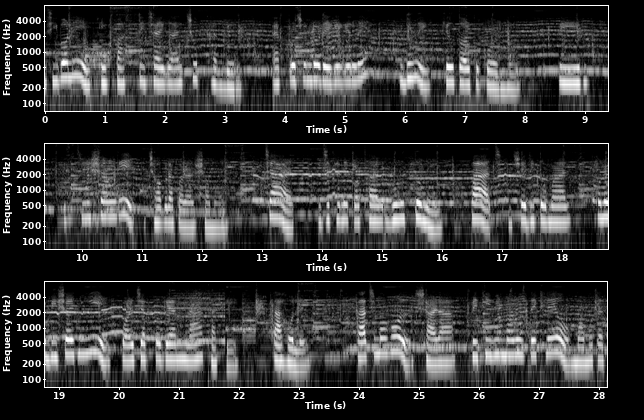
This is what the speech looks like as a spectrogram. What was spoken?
জীবনে এই পাঁচটি জায়গায় চুপ থাকবেন। এক প্রচণ্ড রেগে গেলে দুই কেউ তর্ক করলে। তিন, স্ত্রীর সঙ্গে ঝগড়া করার সময়। চার, যেখানে কথার গুরুত্ব নেই। পাঁচ, যদি তোমার কোনো বিষয় নিয়ে পর্যাপ্ত জ্ঞান না থাকে, তাহলে। তাজমহল সারা পৃথিবীর মানুষ দেখলেও মমতাজ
